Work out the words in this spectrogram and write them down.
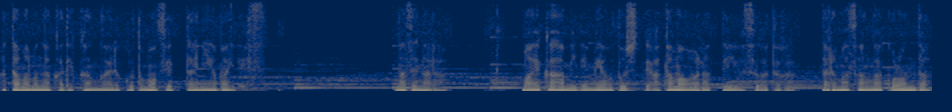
頭の中で考えることも絶対にやばいですなぜなら前かがみで目を閉じて頭を洗っている姿がだるまさんが転んだ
